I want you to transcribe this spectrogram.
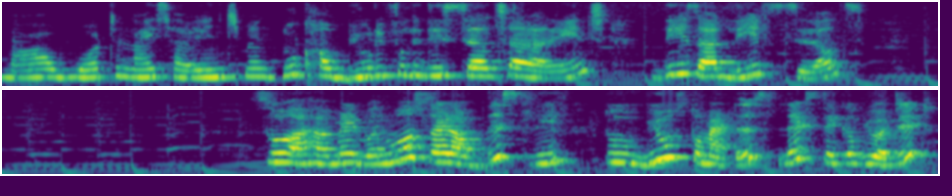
Wow, what a nice arrangement. Look how beautifully these cells are arranged. These are leaf cells. So I have made one more slide of this leaf to view stomatus. Let's take a view at it.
